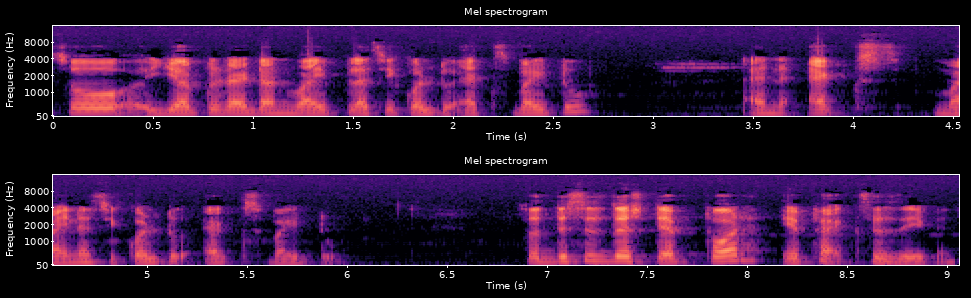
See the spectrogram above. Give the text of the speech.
So you have to write down y plus equal to x by 2 and x minus equal to x by 2 so this is the step for if x is even.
